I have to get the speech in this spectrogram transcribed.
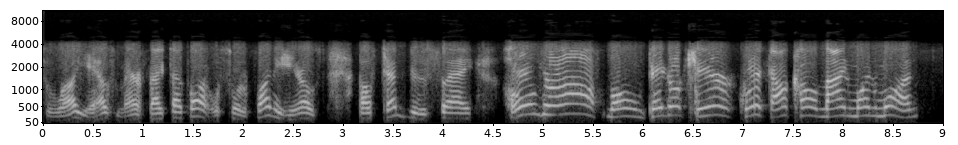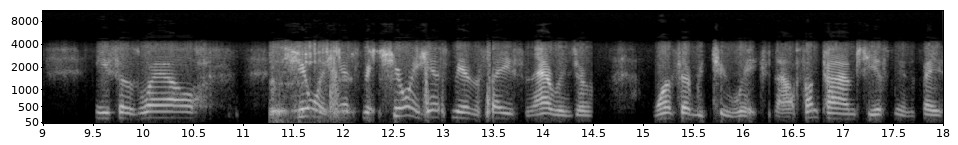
said, "Well, yeah. As a matter of fact, I thought it was sort of funny here. I was I was tempted to say, hold her off, Moan Piggock here, quick. I'll call nine one one." He says, "Well." She only hits me. She only hits me in the face an average of once every two weeks. Now, sometimes she hits me in the face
